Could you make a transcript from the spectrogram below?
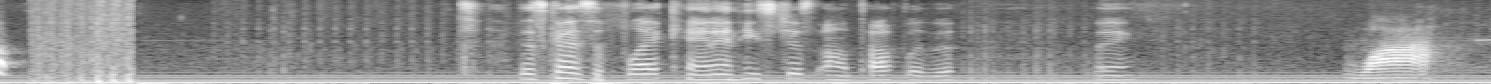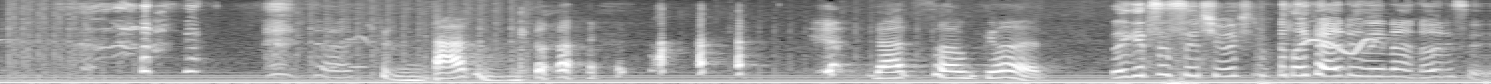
No! This guy's a flak cannon. He's just on top of the thing. Wow. That's good. That's so good. Like it's a situation where like how do they not notice it?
